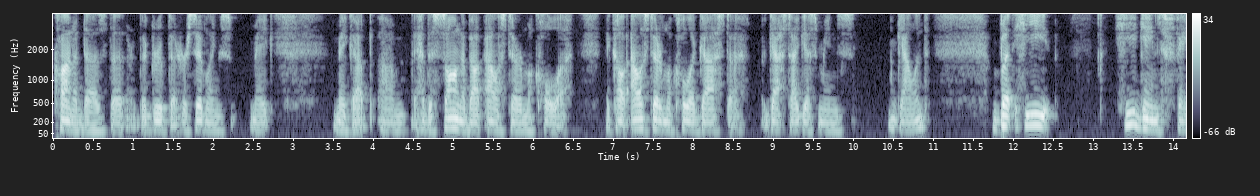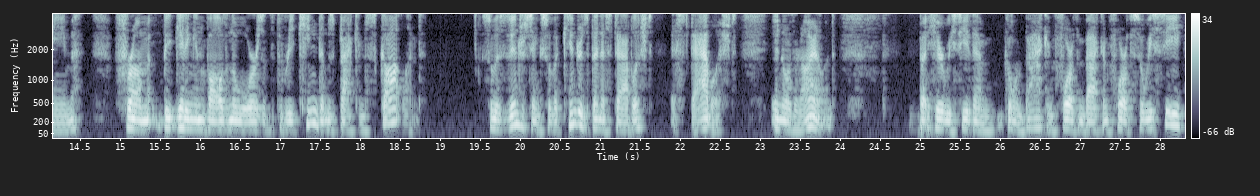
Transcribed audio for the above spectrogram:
Clannad does the the group that her siblings make make up. Um, they had this song about Alistair MacColla. They call it Alistair MacColla Gasta. Gasta, I guess, means gallant. But he he gains fame from getting involved in the wars of the Three Kingdoms back in Scotland. So this is interesting. So the kindred's been established, established in Northern Ireland. But here we see them going back and forth and back and forth. So we see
